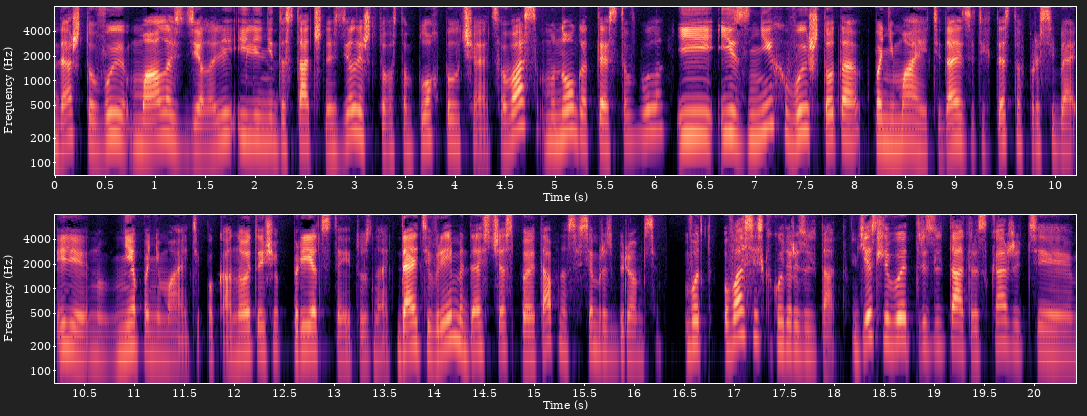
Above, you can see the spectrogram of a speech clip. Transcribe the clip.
да, что вы мало сделали или недостаточно сделали, что у вас там плохо получается. У вас много тестов было, и из них вы что-то понимаете, да, из этих тестов про себя, или ну, не понимаете пока, но это еще предстоит узнать. Дайте время, да, сейчас поэтапно совсем разберемся вот у вас есть какой-то результат. Если вы этот результат расскажете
